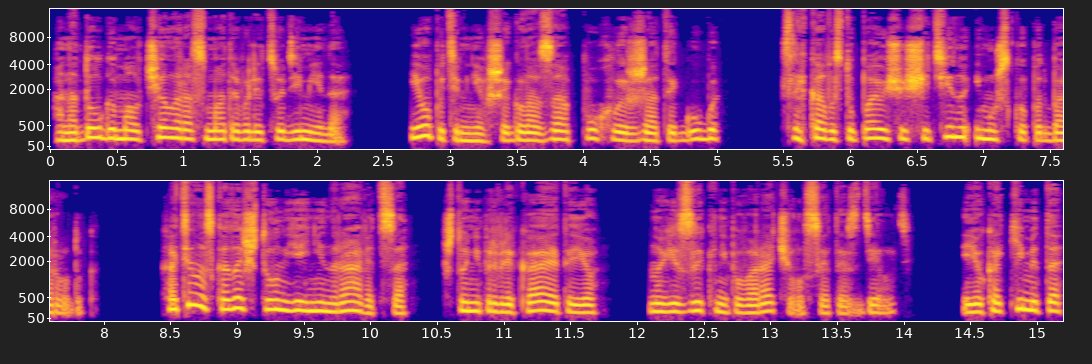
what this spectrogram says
Она долго молчала, рассматривая лицо Демида. Его потемневшие глаза, пухлые сжатые губы, слегка выступающую щетину и мужской подбородок. Хотела сказать, что он ей не нравится, что не привлекает ее, но язык не поворачивался это сделать. Ее какими-то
